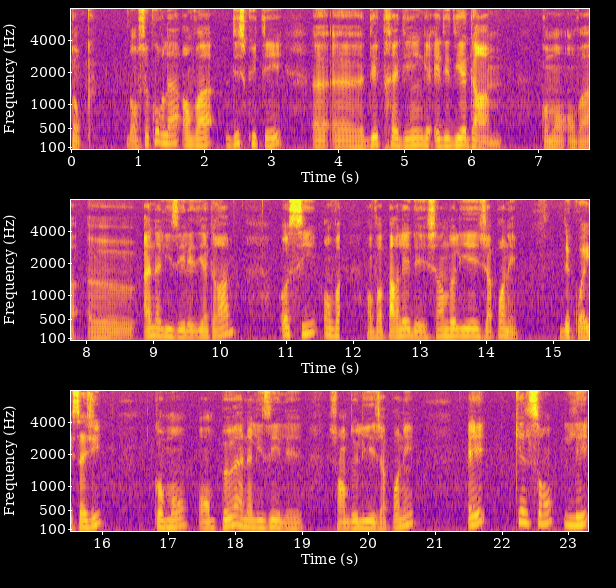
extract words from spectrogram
Donc, dans ce cours-là, on va discuter euh, euh, des trading et des diagrammes. Comment on va euh, analyser les diagrammes. Aussi, on va, on va parler des chandeliers japonais. De quoi il s'agit Comment on peut analyser les chandeliers japonais et quelles sont les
